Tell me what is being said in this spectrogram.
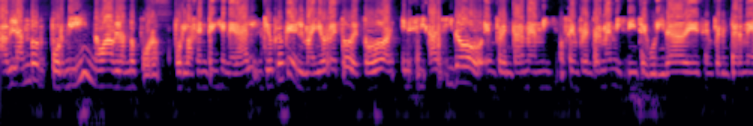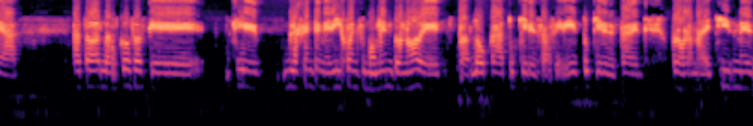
hablando por mí, no hablando por, por la gente en general, yo creo que el mayor reto de todo es, ha sido enfrentarme a mí, o sea, enfrentarme a mis inseguridades, enfrentarme a, a todas las cosas que, que la gente me dijo en su momento, ¿no? De, estás loca, tú quieres hacer esto, tú quieres estar en programa de chismes.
